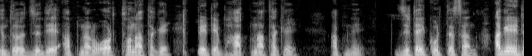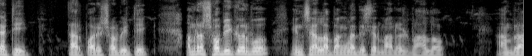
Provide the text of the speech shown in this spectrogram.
কিন্তু যদি আপনার অর্থ না থাকে, পেটে ভাত না থাকে, আপনি যেটাই করতে চান, আগে এটা ঠিক, তারপরে সবই ঠিক। আমরা সবই করব। ইনশাল্লাহ বাংলাদেশের মানুষ ভালো। আমরা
